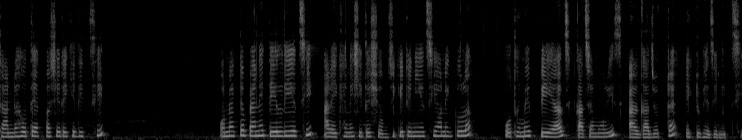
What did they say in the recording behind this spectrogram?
ঠান্ডা হতে এক পাশে রেখে দিচ্ছি। অন্য একটা প্যানে তেল দিয়েছি আর এখানে শীতের সবজি কেটে নিয়েছি অনেকগুলো। প্রথমে পেঁয়াজ, কাঁচামরিচ আর গাজরটা একটু ভেজে নিচ্ছি।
